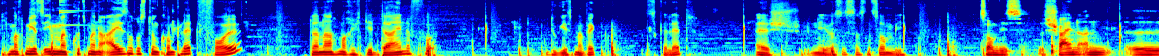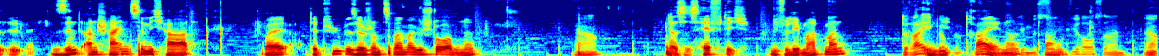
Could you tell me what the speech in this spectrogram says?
ich mache mir jetzt eben mal kurz meine Eisenrüstung komplett voll. Danach mache ich dir deine voll. Du gehst mal weg. Skelett. Äh, nee, was ist das? Ein Zombie. Zombies scheinen an, äh, sind anscheinend ziemlich hart, weil der Typ ist ja schon zweimal gestorben, ne? Ja. Das ist heftig. Wie viel Leben hat man? Drei, ich Irgendwie glaube. drei, ne? Der müsste irgendwie raus sein. Ja.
